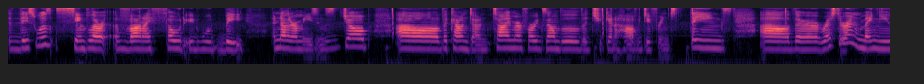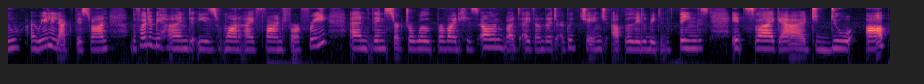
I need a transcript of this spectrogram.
this was simpler than i thought it would be. Another amazing job uh, the countdown timer for example that you can have different things uh, the restaurant menu I really like this one. The photo behind is one I found for free and the instructor will provide his own but I thought that I could change up a little bit the things. It's like a to-do app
